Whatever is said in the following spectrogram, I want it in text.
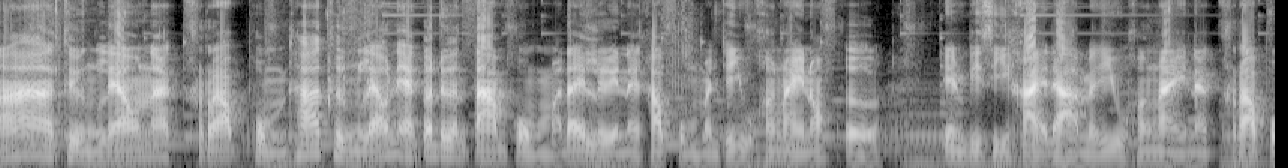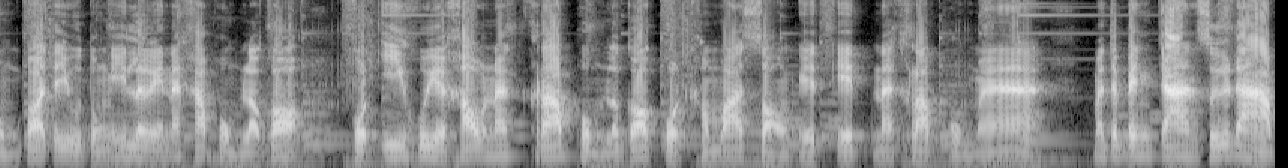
อ่าถึงแล้วนะครับ ผมถ้าถึงแล้วเนี่ยก็เดินตามผมมาได้เลยนะครับ ผมมันจะอยู่ข้างในเนาะเออ NPC ขายด่านมันจะอยู่ข้างในนะครับ ผมก็จะอยู่ตรงนี้เลยนะครับ ผมแล้วก็กด E คุยกับเขานะครับ ผมแล้วก็กดคำว่า 2SS นะครับ ผมอ่ามันจะเป็นการซื้อดาบ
